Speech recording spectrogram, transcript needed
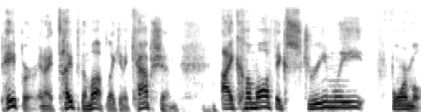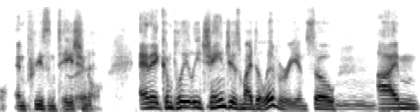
paper and I type them up like in a caption, I come off extremely formal and presentational. And it completely changes my delivery. And so mm. I'm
